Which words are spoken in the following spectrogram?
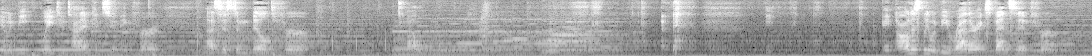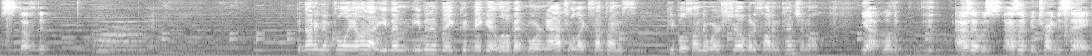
it would be way too time consuming for a system built for well it honestly would be rather expensive for stuff that but not even fully on that. Even even if they could make it a little bit more natural, like sometimes people's underwear show, but it's not intentional. Yeah, well, the, the, as I was as I've been trying to say,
